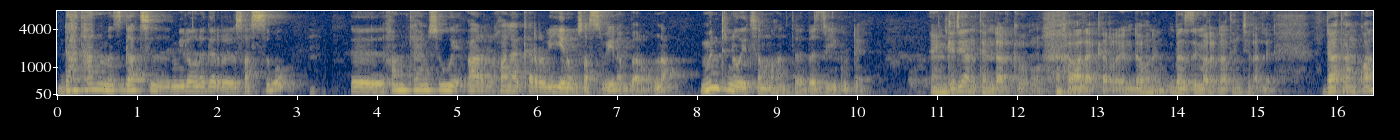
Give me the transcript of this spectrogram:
data ን መዝጋት የሚለው ነገር ሳስበው how many times we are ኋላ ቀር ብዬ ነው ሳስብ የነበረው እና ምንድን ነው የተሰማህ አንተ በዚህ ጉዳይ? እንግዲህ አንተ እንዳልከው ነው ኋላ ቀር እንደሆነ በዚህ መረዳት እንችላለን። data እንኳን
